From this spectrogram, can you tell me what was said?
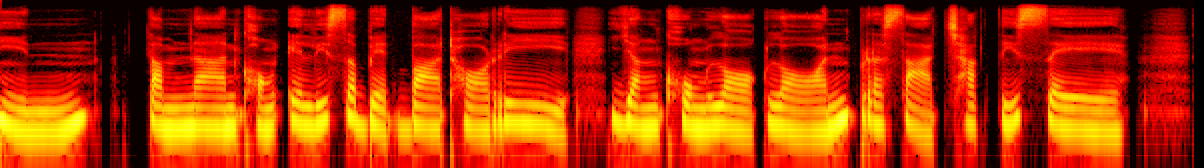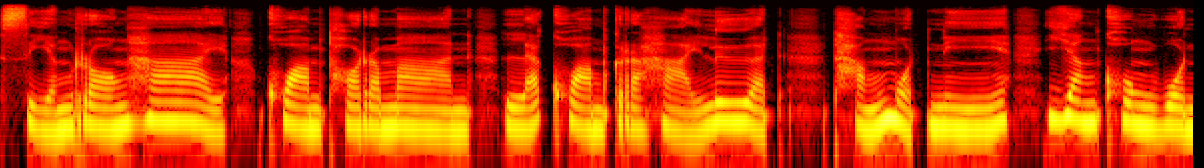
หิน ตำนานของเอลิซาเบธบาทอรี ยังคงหลอกหลอนประสาทชักติเซ เสียงร้องไห้ ความทรมาน และความกระหายเลือด ทั้งหมดนี้ยังคงวน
